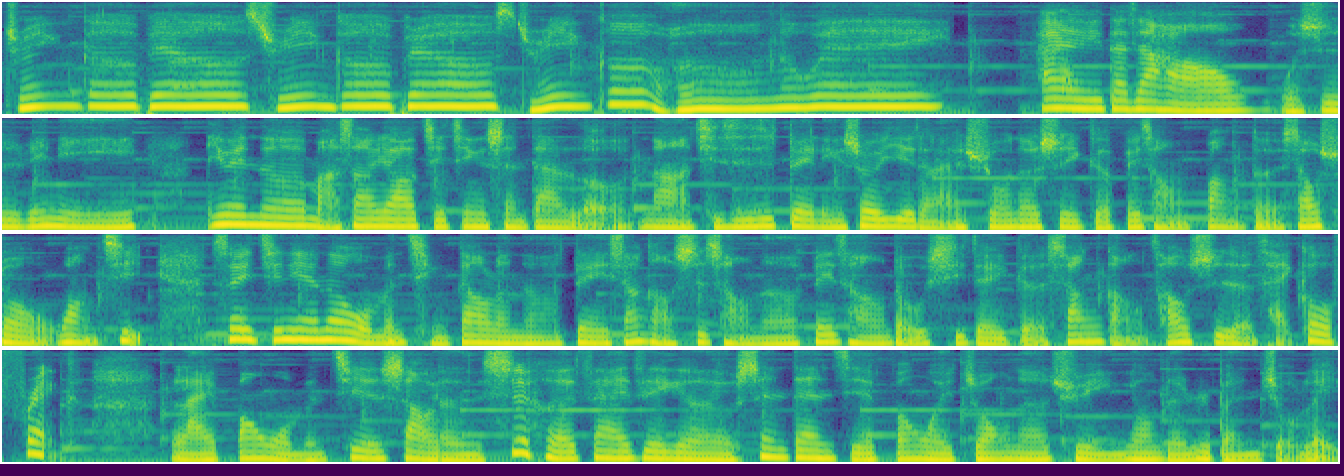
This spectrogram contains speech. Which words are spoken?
Jingle bells, jingle bells, jingle all the way。嗨，大家好，我是 Vinny。因为呢，马上要接近圣诞了，那其实是对零售业的来说呢，是一个非常棒的销售旺季。所以今天呢，我们请到了呢，对香港市场呢非常熟悉的一个香港超市的采购 Frank，来帮我们介绍很适合在这个有圣诞节氛围中呢去饮用的日本酒类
